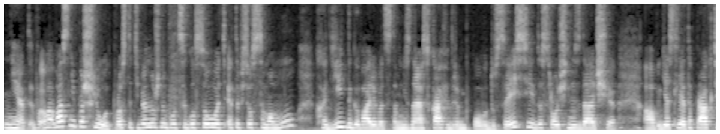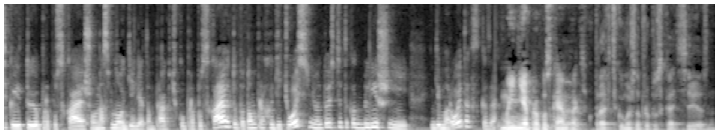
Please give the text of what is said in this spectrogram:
нет, вас не пошлют, просто тебе нужно будет согласовывать это все самому, ходить, договариваться, там, не знаю, с кафедрами по поводу сессии досрочной сдачи. А если это практика, и ты ее пропускаешь, а у нас многие летом практику пропускают, то потом проходить осенью, ну, то есть это как бы лишний геморрой, так сказать. Мы не пропускаем да, практику. Практику можно пропускать, серьезно?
